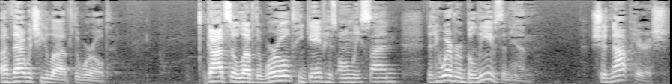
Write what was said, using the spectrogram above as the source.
of that which he loved, the world. God so loved the world, he gave his only Son, that whoever believes in him should not perish,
